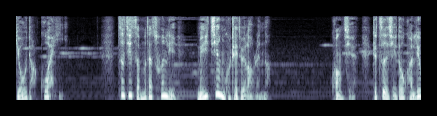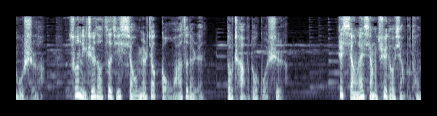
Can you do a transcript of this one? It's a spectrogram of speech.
有点怪异。自己怎么在村里没见过这对老人呢？况且这自己都快六十了，村里知道自己小名叫狗娃子的人，都差不多过世了。这想来想去都想不通，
